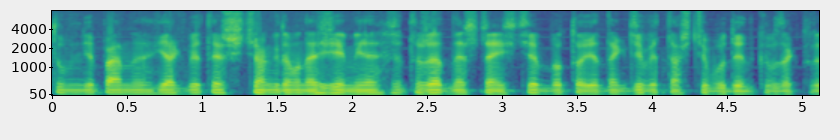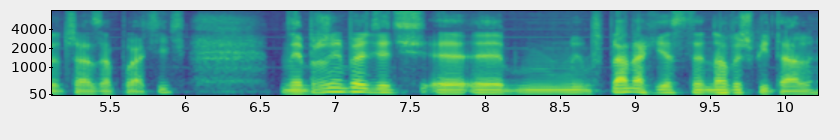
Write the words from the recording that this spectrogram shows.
tu mnie pan jakby też ściągnął na ziemię, że to żadne szczęście, bo to jednak 19 budynków, za które trzeba zapłacić. E, Proszę mi powiedzieć, e, e, w planach jest nowy szpital.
